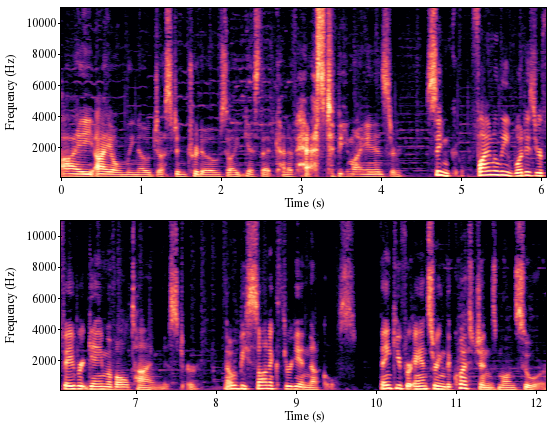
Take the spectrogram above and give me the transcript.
I I only know Justin Trudeau, so I guess that kind of has to be my answer. Sink, finally, what is your favorite game of all time, mister? That would be Sonic 3 and Knuckles. Thank you for answering the questions, Monsieur.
